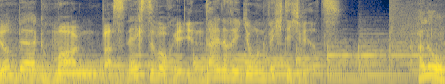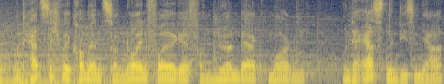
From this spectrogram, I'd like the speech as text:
Nürnberg morgen, was nächste Woche in deiner Region wichtig wird. Hallo und herzlich willkommen zur neuen Folge von Nürnberg morgen und der ersten in diesem Jahr,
